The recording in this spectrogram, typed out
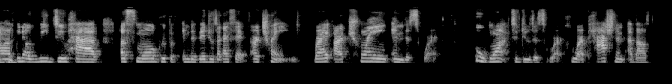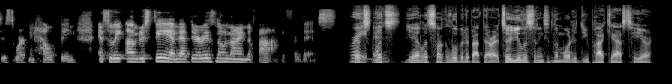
Um, you know we do have a small group of individuals like i said are trained right are trained in this work who want to do this work, who are passionate about this work and helping. And so they understand that there is no nine to five for this. Right. Let's, let's yeah, let's talk a little bit about that. Right. So you're listening to the More to Do podcast here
